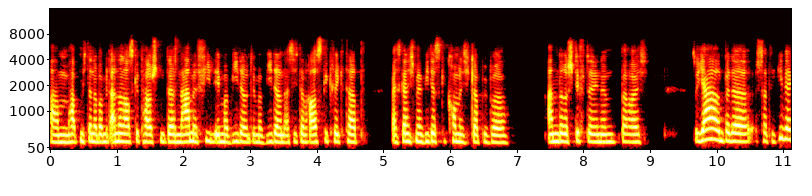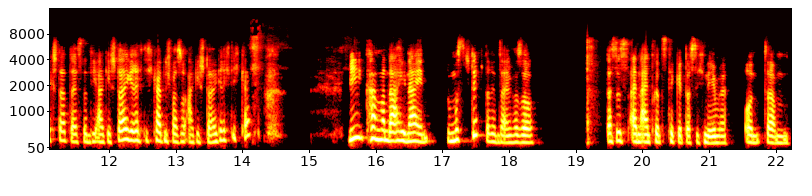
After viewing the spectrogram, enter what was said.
Ähm, habe mich dann aber mit anderen ausgetauscht und der Name fiel immer wieder und immer wieder. Und als ich dann rausgekriegt habe, weiß gar nicht mehr, wie das gekommen ist, ich glaube über andere StifterInnen bei euch, so, ja, und bei der Strategiewerkstatt, da ist dann die AG Steuergerechtigkeit. Und ich war so, AG Steuergerechtigkeit? Wie kann man da hinein? Du musst Stifterin sein. Also, das ist ein Eintrittsticket, das ich nehme. Und ähm,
